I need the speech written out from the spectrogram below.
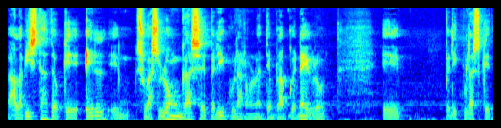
a la vista do que él en súas longas eh, películas normalmente en blanco e negro eh, películas que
